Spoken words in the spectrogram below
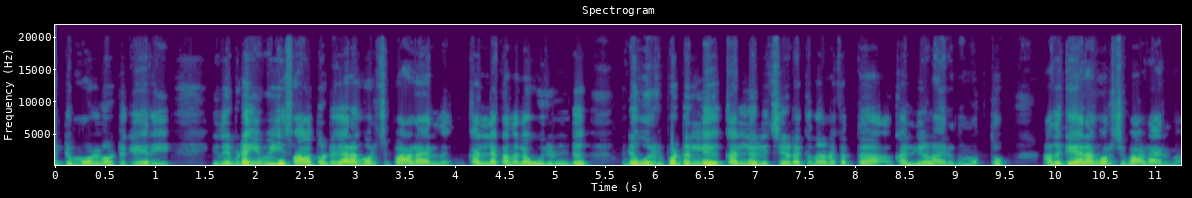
ഏറ്റവും മുകളിലോട്ട് കയറി ഇത് ഇവിടെ ഈ ഭാഗത്തോട്ട് കയറാൻ കുറച്ച് പാടായിരുന്നു. കല്ലൊക്കെ നല്ല ഉരുണ്ട് മറ്റേ ഉരുൾപൊട്ടലിൽ കല്ലൊലിച്ച് കിടക്കുന്ന കണക്കത്തെ കല്ലുകളായിരുന്നു മൊത്തം. അത് കയറാൻ കുറച്ച് പാടായിരുന്നു.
